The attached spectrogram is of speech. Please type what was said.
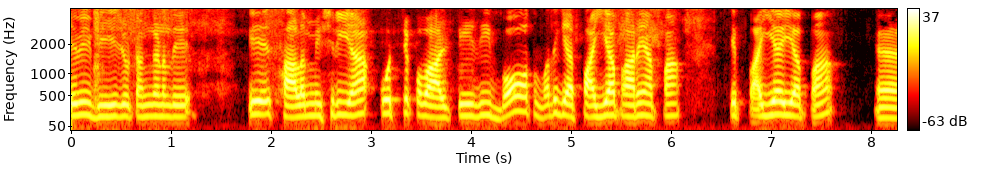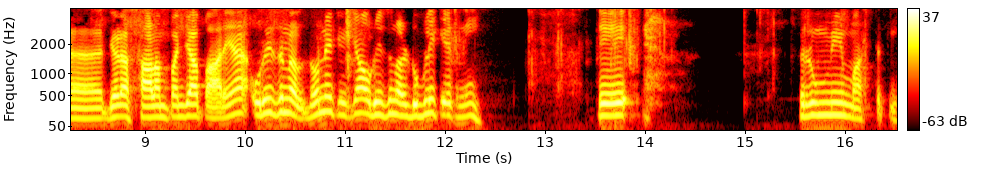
ਇਹ ਵੀ ਬੀਜ ਟੰਗਣ ਦੇ। ਇਹ ਸਾਲਮ ਮਿਸ਼ਰੀ ਆ, ਉੱਚ ਕੁਆਲਿਟੀ ਦੀ ਬਹੁਤ ਵਧੀਆ ਪਾਈਆ ਪਾ ਰਹੇ ਹਾਂ ਆਪਾਂ। ਤੇ ਪਾਈਆ ਹੀ ਆਪਾਂ ਜਿਹੜਾ ਸਾਲਮ ਪੰਜਾ ਪਾ ਰਹੇ ਆ origignal ਦੋਨੇ ਚੀਜ਼ਾਂ origignal ਡੁਪਲੀਕੇਟ ਨਹੀਂ। ਤੇ ਰੂਮੀ ਮਸਤਕੀ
